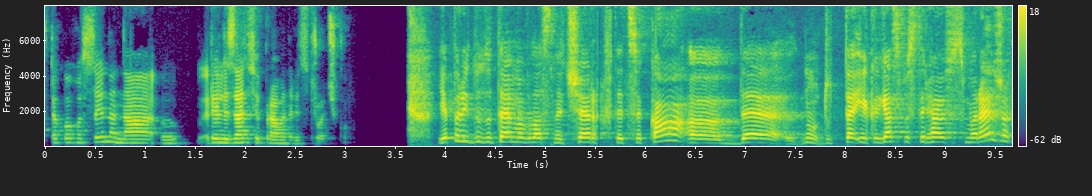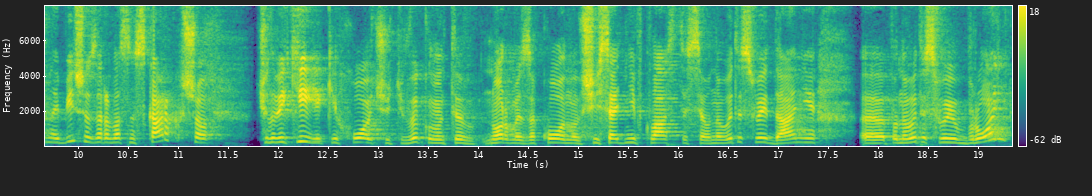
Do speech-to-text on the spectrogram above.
в такого сина на е, реалізацію права на відстрочку. Я перейду до теми власне черг в ТЦК, е, де ну те, як я спостерігаю в соцмережах, найбільше зараз власне скарг, що чоловіки, які хочуть виконати норми закону в 60 днів вкластися, оновити свої дані, е, поновити свою бронь,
